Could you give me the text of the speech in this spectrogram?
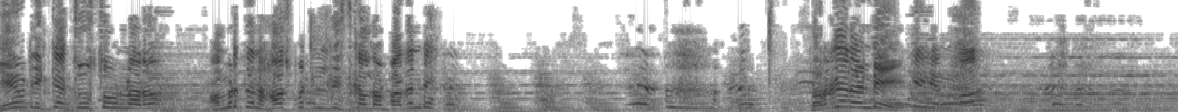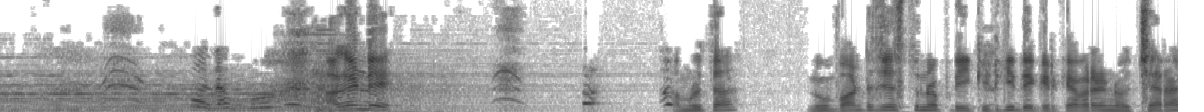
ఏమిటి ఇంకా చూస్తూ ఉన్నారు అమృతని హాస్పిటల్ తీసుకెళ్దాం పదండి త్వరగా రండి. ఆగండి. అమృత నువ్వు వంట చేస్తున్నప్పుడు ఈ కిటికీ దగ్గరికి ఎవరైనా వచ్చారా?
